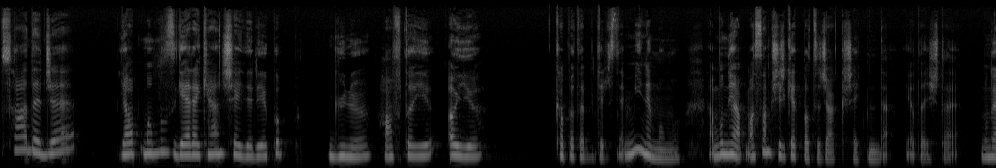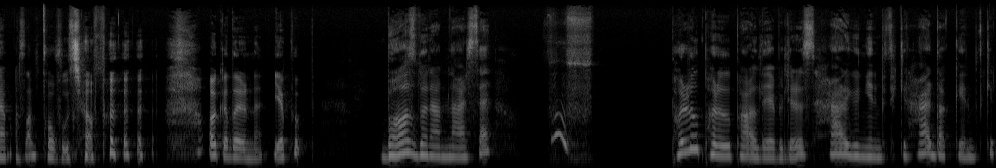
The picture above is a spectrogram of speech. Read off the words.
Sadece yapmamız gereken şeyleri yapıp günü, haftayı, ayı kapatabiliriz. Yani minimumu. Yani bunu yapmazsam şirket batacak şeklinde ya da işte bunu yapmazsam kovulacağım. o kadarını yapıp bazı dönemlerse uf, parıl parıl parlayabiliriz. Her gün yeni bir fikir, her dakika yeni bir fikir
